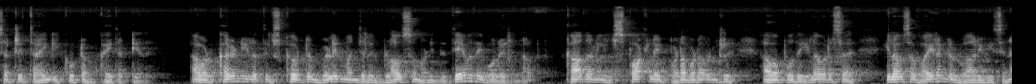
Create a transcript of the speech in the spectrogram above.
சற்று தயங்கி கூட்டம் கைதட்டியது அவள் கருநீளத்தில் ஸ்கர்ட்டும் வெளிர் மஞ்சளில் பிளவுஸும் அணிந்து தேவதை போல இருந்தாள். காதணியில் ஸ்பாட்லைட் படபடவென்று அவ்வப்போது இளவரச இலவச வைரங்கள் வாரி வீசின.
